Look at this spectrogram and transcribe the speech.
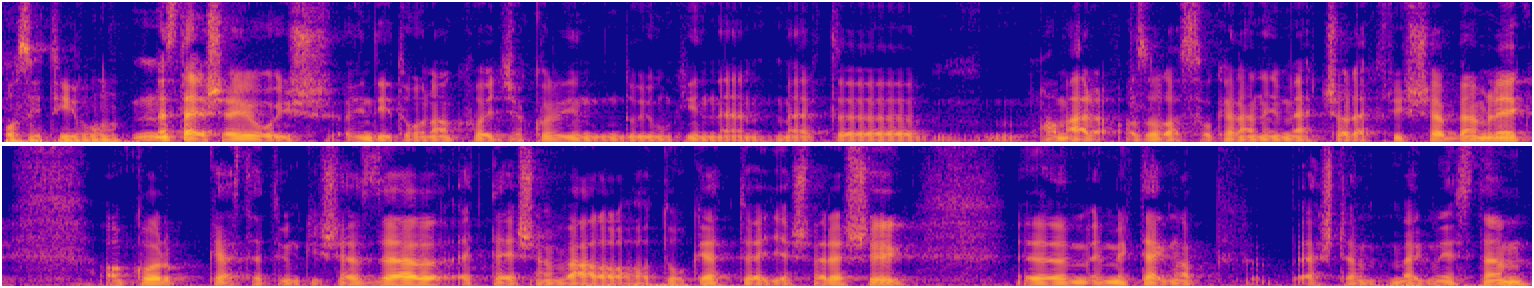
pozitívum. Ez teljesen jó is indítónak, hogy akkor induljunk innen, mert ha már az olaszok elleni meccs a legfrissebb emlék, akkor kezdhetünk is ezzel. Egy teljesen vállalható 2-1-es vereség. Én még tegnap este megnéztem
